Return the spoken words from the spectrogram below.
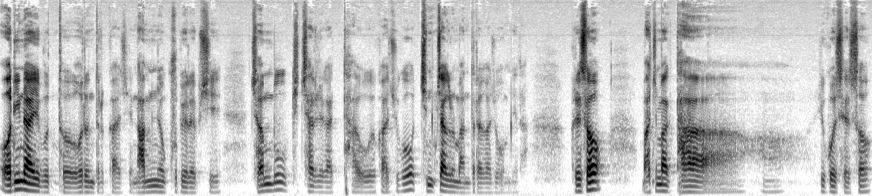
어린아이부터 어른들까지 남녀 구별 없이 전부 기차를 타고 가지고 짐짝을 만들어 가지고 옵니다. 그래서 마지막 다 어, 이곳에서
